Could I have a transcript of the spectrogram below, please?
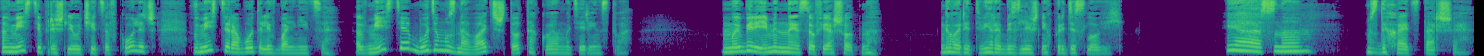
Вместе пришли учиться в колледж, вместе работали в больнице. Вместе будем узнавать, что такое материнство. «Мы беременные, Софья Шотна», — говорит Вера без лишних предисловий. «Ясно», — вздыхает старшая.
